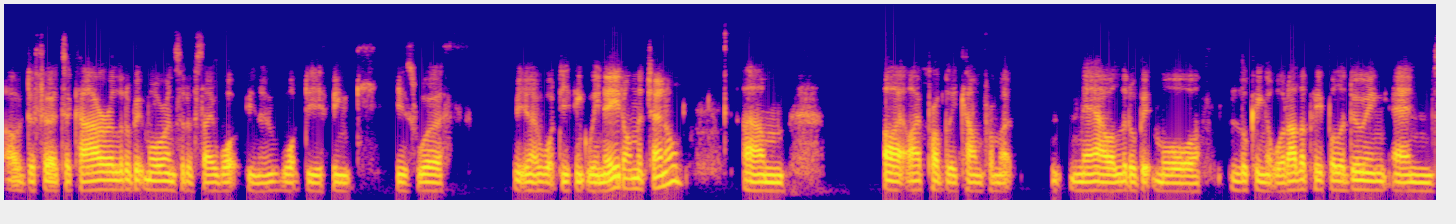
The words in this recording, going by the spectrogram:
i would defer to Cara a little bit more and sort of say what you know what do you think is worth you know what do you think we need on the channel um, I, I probably come from it now a little bit more looking at what other people are doing and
